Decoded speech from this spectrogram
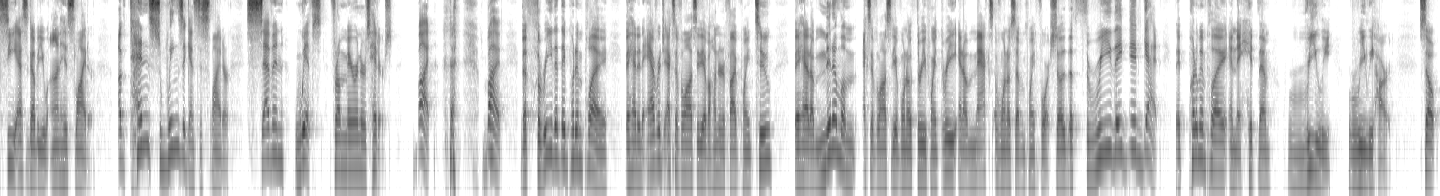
CSW on his slider. Of 10 swings against his slider, seven whiffs from Mariners hitters. But, but the three that they put in play, they had an average exit velocity of 105.2 they had a minimum exit velocity of 103.3 and a max of 107.4. So the three they did get, they put them in play and they hit them really, really hard. So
